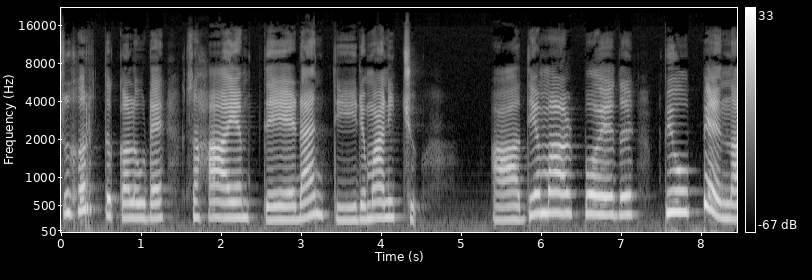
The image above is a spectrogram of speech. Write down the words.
സുഹൃത്തുക്കളുടെ സഹായം തേടാൻ തീരുമാനിച്ചു. ആദ്യം അവൾ പോയത് പ്യൂപ്പി എന്ന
